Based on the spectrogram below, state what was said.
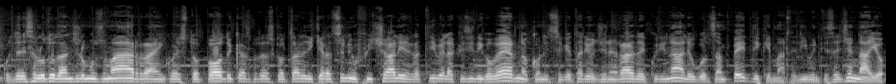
Cordiale saluto da Angelo Musumarra. In questo podcast potete ascoltare dichiarazioni ufficiali relative alla crisi di governo con il segretario generale del Quirinale Ugo Zampetti che martedì 26 gennaio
